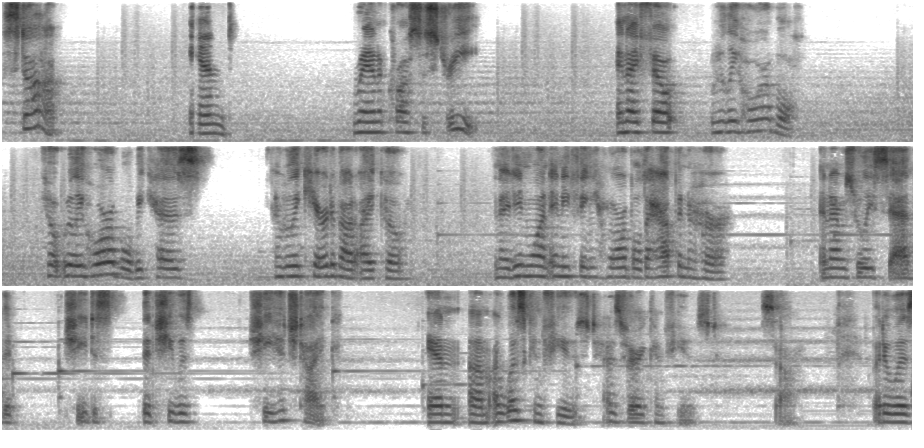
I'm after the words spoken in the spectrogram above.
stop? And ran across the street. And I felt really horrible. I felt really horrible because I really cared about Aiko. And I didn't want anything horrible to happen to her. And I was really sad that she just that she was she hitchhiked. And um, I was confused. I was very confused. So, but it was,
